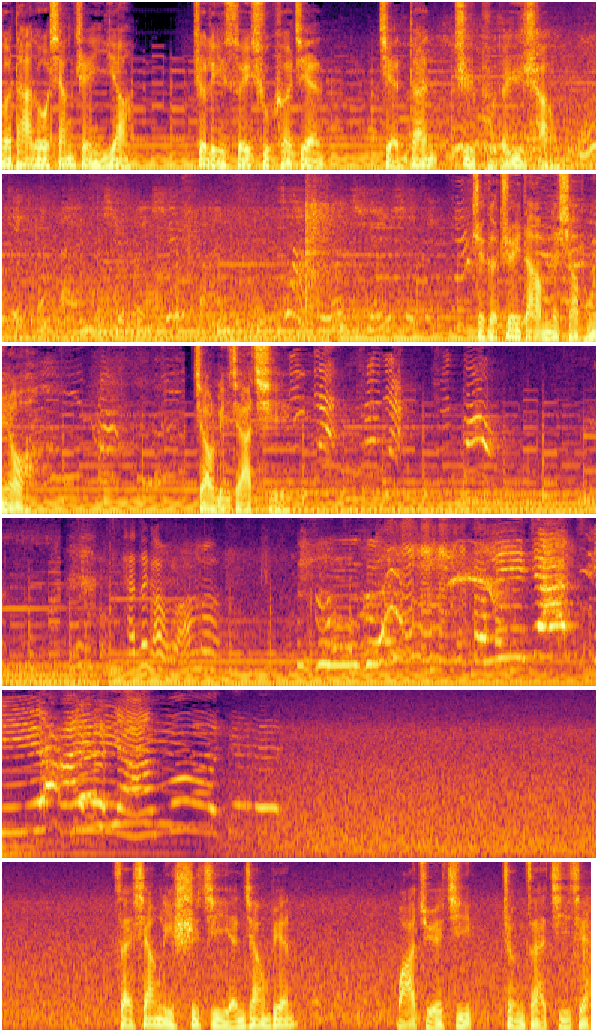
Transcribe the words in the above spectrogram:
和大多乡镇一样，这里随处可见简单质朴的日常。这个追打我们的小朋友叫李佳琦，他在干嘛？李佳琦，还有杨墨在乡里市集沿江边，挖掘机正在基建。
